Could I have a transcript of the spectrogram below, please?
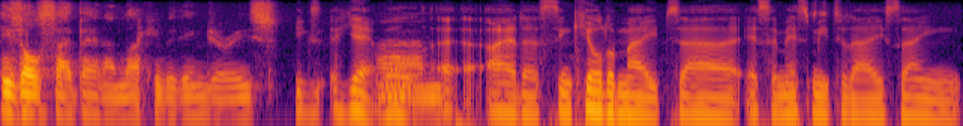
He's also been unlucky with injuries. Ex- yeah, well, Um, uh, I had a St Kilda mate uh, SMS me today saying,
